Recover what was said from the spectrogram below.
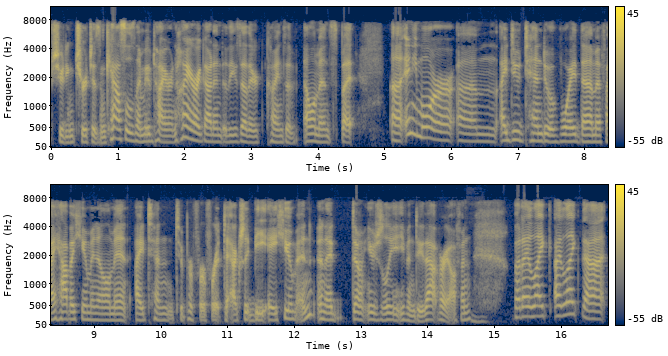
shooting churches and castles and I moved higher and higher. I got into these other kinds of elements. But uh, anymore, um, I do tend to avoid them. If I have a human element, I tend to prefer for it to actually be a human, and I don't usually even do that very often. But I like I like that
